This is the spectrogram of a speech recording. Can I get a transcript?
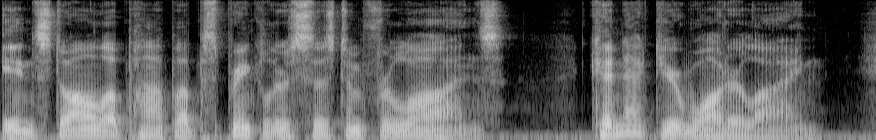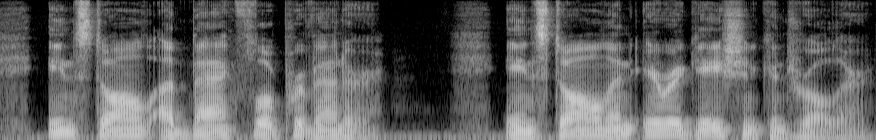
install a pop-up sprinkler system for lawns, connect your water line, install a backflow preventer, install an irrigation controller,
